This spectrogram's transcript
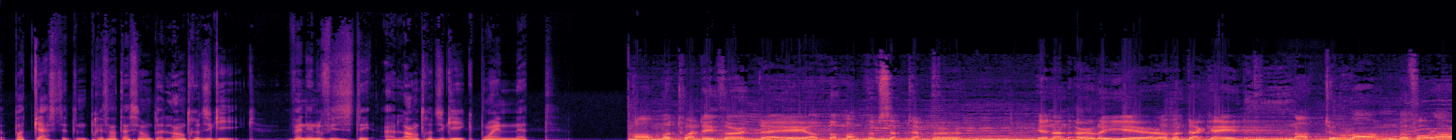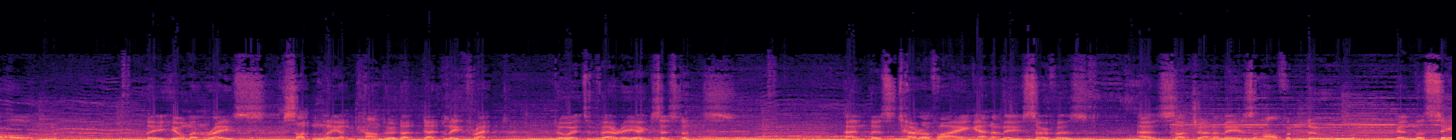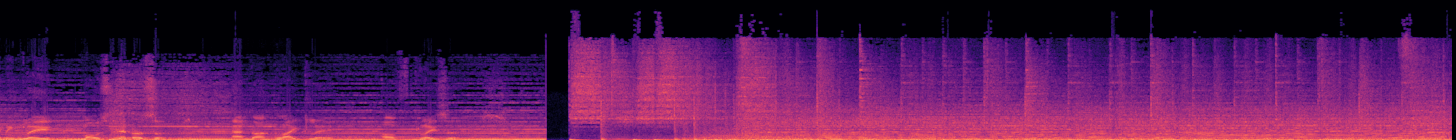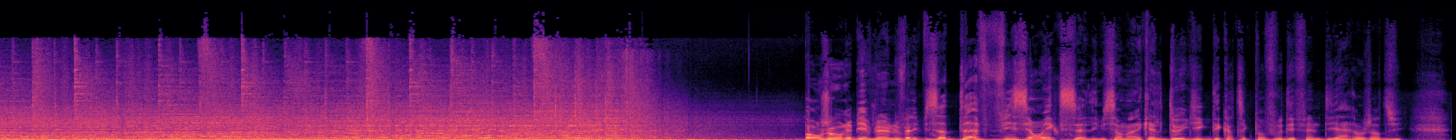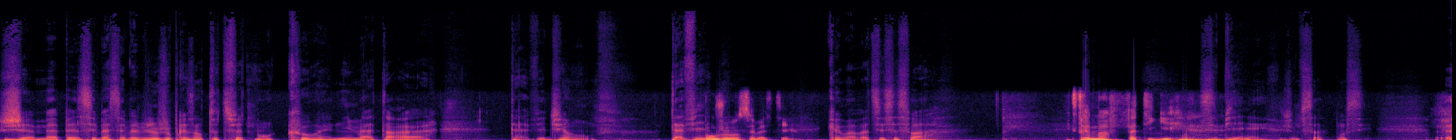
Ce podcast est une présentation de l'Antre du Geek. Venez nous visiter à l'entredugeek.net. On the 23rd day of the month of September, in an early year of a decade not too long before our own, the human race suddenly encountered a deadly threat to its very existence. And this terrifying enemy surfaced, as such enemies often do, in the seemingly most innocent and unlikely of places. Bonjour et bienvenue à un nouvel épisode de Vision X, l'émission dans laquelle deux geeks décortiquent pour vous des films d'hier et aujourd'hui. Je m'appelle Sébastien Balbino, je vous présente tout de suite mon co-animateur, David Jones. David, Bonjour Sébastien. comment vas-tu ce soir? Extrêmement fatigué. C'est bien, j'aime ça, moi aussi.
